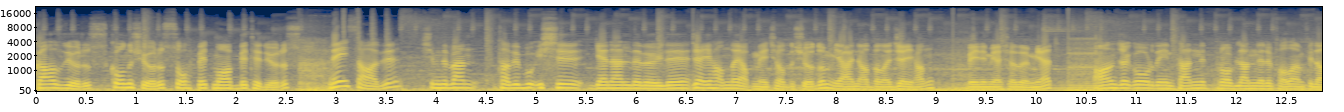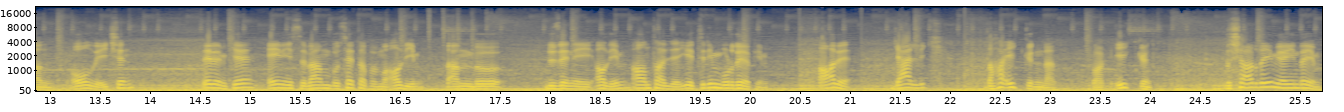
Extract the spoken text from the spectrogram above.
gazlıyoruz, konuşuyoruz, sohbet muhabbet ediyoruz. Neyse abi, şimdi ben tabi bu işi genelde böyle Ceyhan'da yapmaya çalışıyordum. Yani Adana Ceyhan benim yaşadığım yer. Ancak orada internet problemleri falan filan olduğu için dedim ki en iyisi ben bu setup'ımı alayım. Ben bu düzeneyi alayım, Antalya'ya getireyim burada yapayım. Abi geldik daha ilk günden. Bak ilk gün. Dışarıdayım yayındayım.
